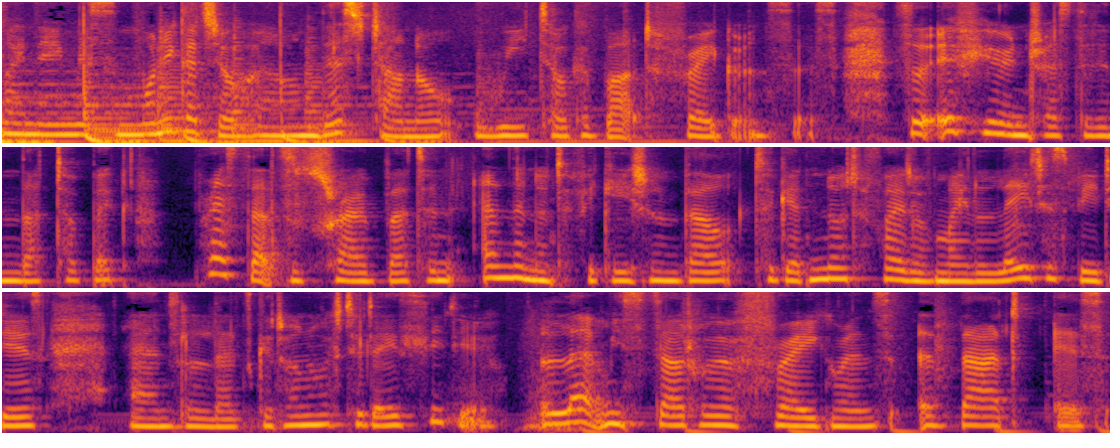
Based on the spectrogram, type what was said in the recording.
My name is Monica and on this channel, we talk about fragrances. So, if you're interested in that topic, press that subscribe button and the notification bell to get notified of my latest videos and let's get on with today's video. Let me start with a fragrance that is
